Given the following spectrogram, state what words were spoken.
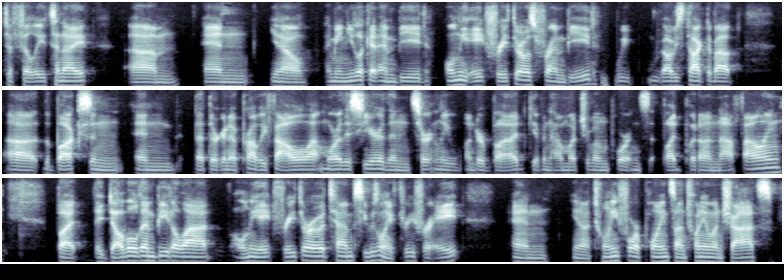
to Philly tonight. Um, and you know, I mean, you look at Embiid, only eight free throws for Embiid. We we've always talked about uh, the Bucks and and that they're going to probably foul a lot more this year than certainly under Bud, given how much of an importance Bud put on not fouling. But they doubled Embiid a lot. Only eight free throw attempts. He was only three for eight, and you know 24 points on 21 shots.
